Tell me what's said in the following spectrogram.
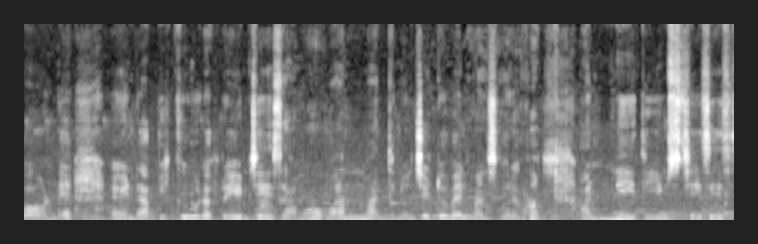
బాగుండే. అండ్ ఆ పిక్ కూడా ఫ్రేమ్ చేసాము వన్ మంత్ నుంచి ట్వెల్వ్ మంత్స్ వరకు అన్ని థీమ్స్ చేసేసి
